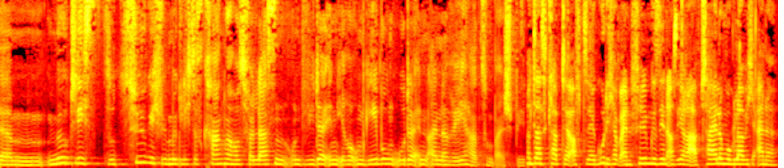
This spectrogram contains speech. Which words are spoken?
ähm, möglichst so zügig wie möglich das Krankenhaus verlassen und wieder in ihre Umgebung oder in eine Reha zum Beispiel. Und das klappt ja oft sehr gut. Ich habe einen Film gesehen aus ihrer Abteilung, wo, glaube ich, eine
